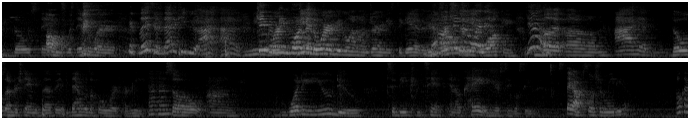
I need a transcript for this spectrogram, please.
those things Almost. within the word, listen, that'll keep you. I, I, me Keeping and the word, me more me than- and the word be going on journeys together. That's We're still doing yet it. walking. Yeah. But um, I had those understandings of it. That was a whole word for me. Mhm. So, um, what do you do to be content and okay in your single season? Stay off social media. Okay.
